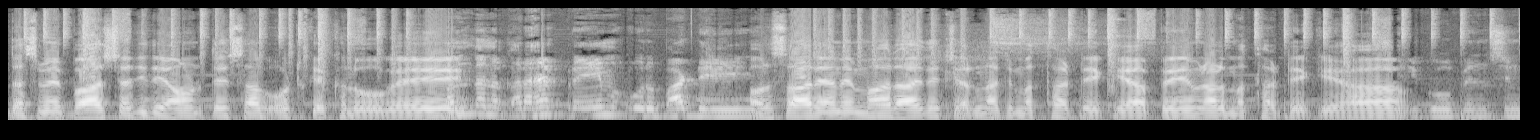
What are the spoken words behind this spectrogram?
ਦਸਵੇਂ ਪਾਤਸ਼ਾਹ ਜੀ ਦੇ ਆਉਣ ਤੇ ਸਭ ਉੱਠ ਕੇ ਖਲੋ ਗਏ। ਬੰਧਨ ਕਰਹਿ ਪ੍ਰੇਮ ਉਰ ਬਾਡੇ ਔਰ ਸਾਰਿਆਂ ਨੇ ਮਹਾਰਾਜ ਦੇ ਚਰਨਾਂ 'ਚ ਮੱਥਾ ਟੇਕਿਆ ਪ੍ਰੇਮ ਨਾਲ ਮੱਥਾ ਟੇਕਿਆ। ਸ੍ਰੀ ਗੋਬਿੰਦ ਸਿੰਘ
